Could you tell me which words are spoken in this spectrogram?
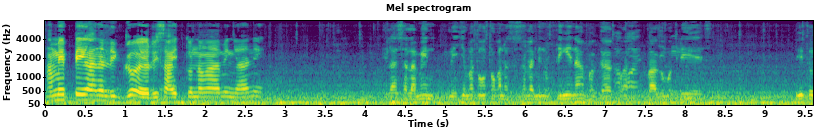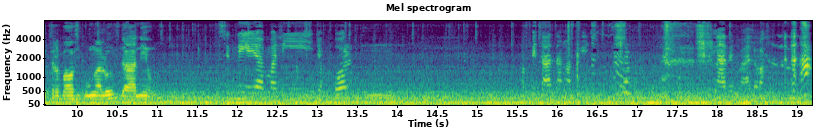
Na may piga na ligo eh. Recite ko na nga aming yan eh. Ilan salamin. Medyo matuto ka na sa salamin ng tingin ha. Pag, Oo, bago tingin. maglinis. Dito trabaho sa bungalo. Dani oh. Sini ya mani Jampol. Hmm. Kapitada kami. Natin malo.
